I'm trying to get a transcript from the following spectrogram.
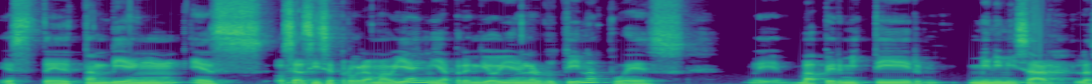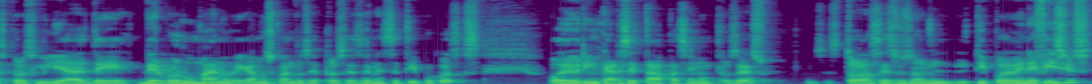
Este también es, o sea, si se programa bien y aprendió bien la rutina, pues eh, va a permitir minimizar las posibilidades de, de, error humano, digamos, cuando se procesan este tipo de cosas, o de brincarse etapas en un proceso. Entonces, todos esos son el tipo de beneficios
